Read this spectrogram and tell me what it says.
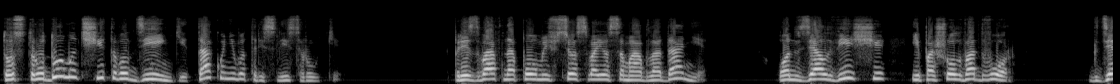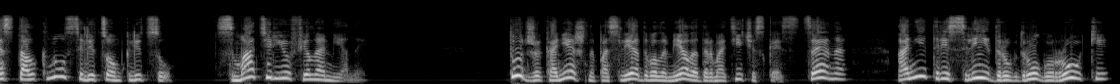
то с трудом отсчитывал деньги, так у него тряслись руки. Призвав на помощь все свое самообладание, он взял вещи и пошел во двор, где столкнулся лицом к лицу с матерью Филомены. Тут же, конечно, последовала мелодраматическая сцена, они трясли друг другу руки —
